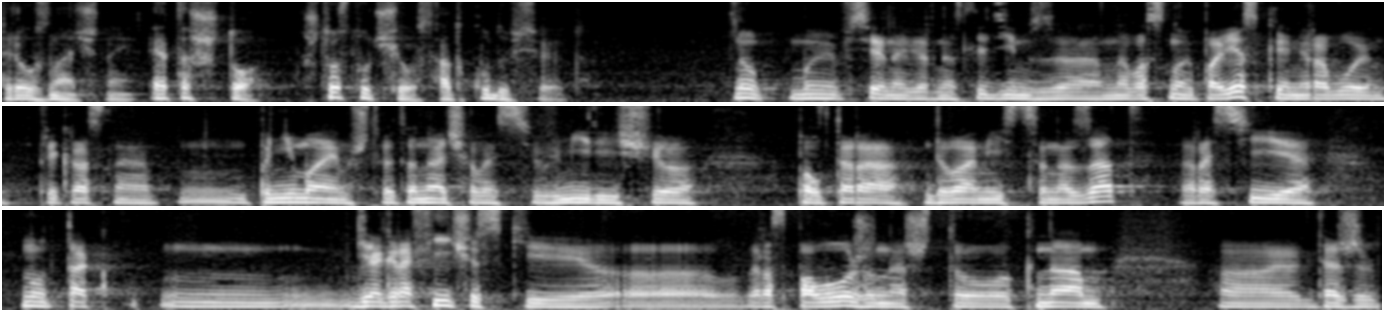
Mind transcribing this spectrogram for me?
трехзначные. Это что? Что случилось? Откуда все это? Ну, мы все, наверное, следим за новостной повесткой мировой, прекрасно понимаем, что это началось в мире еще полтора-два месяца назад. Россия, ну, так географически э, расположена, что к нам э, даже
